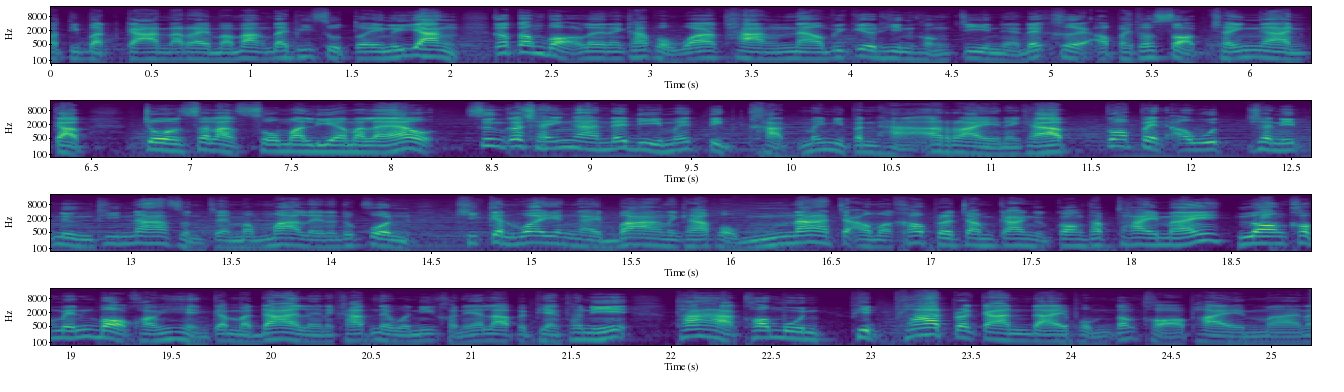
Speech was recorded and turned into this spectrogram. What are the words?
ปฏิบัติการอะไรมาบ้างได้พิสูจน์ตัวเองหรือยัง ก็ต้องบอกเลยนะครับผมว่าทางนาวิกโยธินของจีนเนี่ยได้เคยเอาไปทดสอบใช้งานกับโจรสลัดโซมาเลียมาแล้ว ซึ่งก็ใช้งานได้ดีไม่ติดขัดไม่มีปัญหาอะไรนะครับก็เป็นอาวุธชนิดหนึ่งที่น่าสนใจมากๆเลยนะทุกคนคิดกันว่ายังไงบ้างนะครับผมน่าจะเอามาเข้าประจำการกับกองทัพไทยไหมลองคอมเมนต์บอกความคิดเห็นกันมาได้เลยนะครับในวันนี้ขออนุญาตลาไปเพียงเท่านี้ ถ้าหากข้อมูลผิดพลาดประการใดผมต้องขออภัยมาณ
